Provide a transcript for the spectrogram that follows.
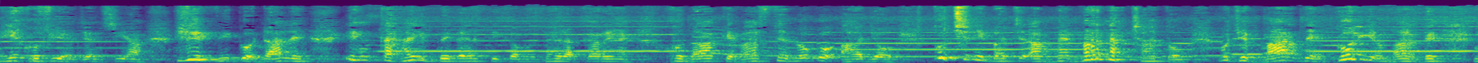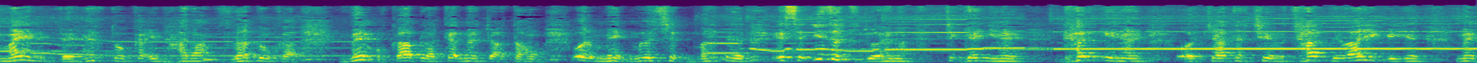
ये खुफिया एजेंसियाँ, ये भी को डाले, इंतहाई बेगैरती का मुजाहरा कर रहे हैं। खुदा के वास्ते लोगों, आ जाओ। कुछ नहीं बच रहा। मैं मरना चाहता हूँ। मुझे मार दे, गोलियाँ मार दे। मैं इन बेगैरतों का, इन हराम जदों का मैं मुकाबला करना चाहता हूँ और मैं मुझसे ऐसे इज़्ज़त जो है ना, गई है, घर की है और चादर छह चार दीवारी की है। मैं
